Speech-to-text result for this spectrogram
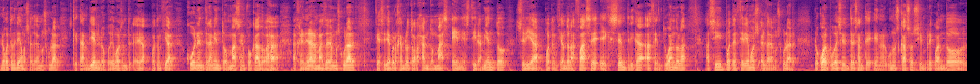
Luego tendríamos el daño muscular, que también lo podemos eh, potenciar con un entrenamiento más enfocado a, generar más daño muscular, que sería, por ejemplo, trabajando más en estiramiento, sería potenciando la fase excéntrica, acentuándola, así potenciaríamos el daño muscular, lo cual puede ser interesante en algunos casos siempre y cuando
